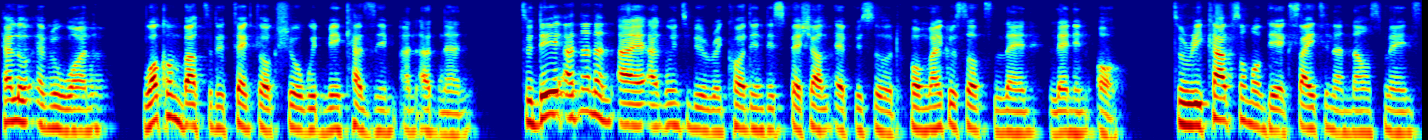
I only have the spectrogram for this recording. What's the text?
Hello, everyone. Welcome back to the Tech Talk Show with me, Kazeem and Adnan. Today, Adnan and I are going to be recording this special episode for Microsoft Learn Learning Hub to recap some of the exciting announcements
